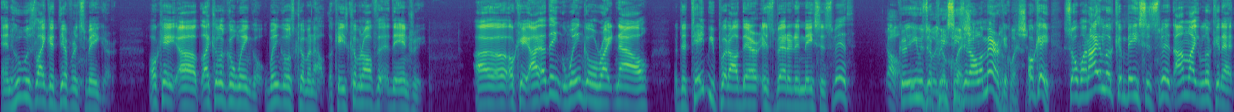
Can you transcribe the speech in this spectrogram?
and who was like a difference maker. Okay, uh, like a look at Wingo. Wingo's coming out. Okay, he's coming off the, the injury. Uh, okay, I, I, think Wingo right now, the tape you put out there is better than Maason Smith. Oh, because he was no, a preseason no All American. No okay, so when I look at Maason Smith, I'm like looking at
